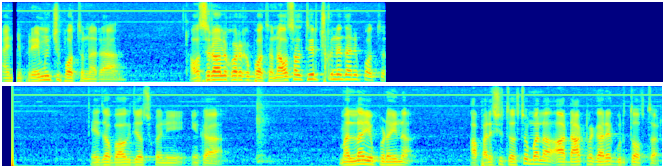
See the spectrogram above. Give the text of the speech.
ఆయన్ని ప్రేమించిపోతున్నారా? అవసరాలు అవసరాల కొరకు పోతున్నారు అవసరాలు తీర్చుకునేదానికి పోతున్నారు ఏదో బాగు చేసుకొని ఇంకా మళ్ళీ ఎప్పుడైనా ఆ పరిస్థితి వస్తే మళ్ళీ ఆ డాక్టర్ గారే గుర్తు వస్తారు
